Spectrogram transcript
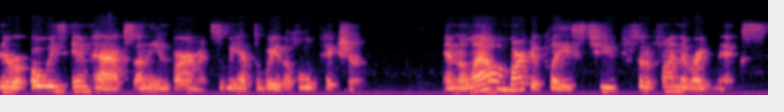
there are always impacts on the environment. So we have to weigh the whole picture and allow a marketplace to sort of find the right mix.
